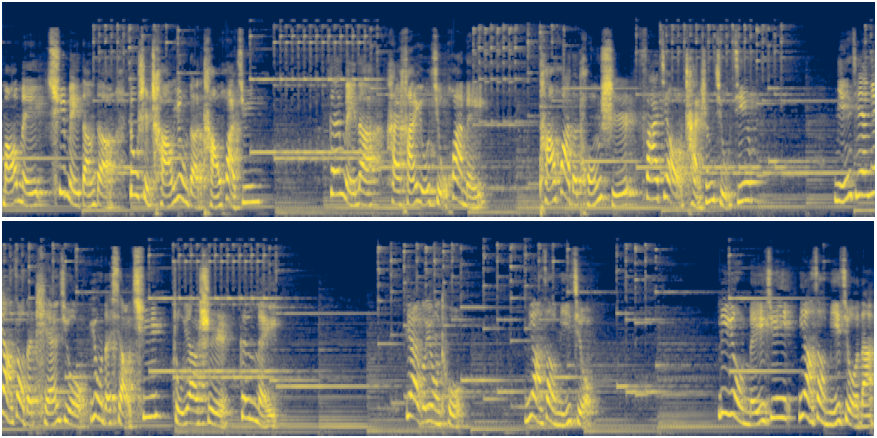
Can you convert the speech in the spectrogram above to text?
毛霉、曲霉等等都是常用的糖化菌。根霉呢，还含有酒化酶，糖化的同时发酵产生酒精。民间酿造的甜酒用的小曲主要是根霉。第二个用途，酿造米酒。利用霉菌酿造米酒呢，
